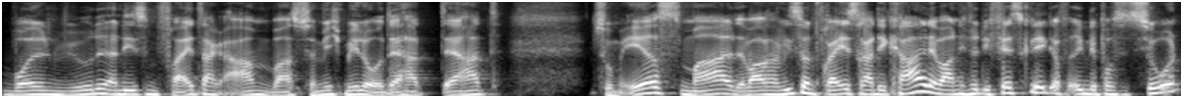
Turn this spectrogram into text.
wollen würde an diesem Freitagabend, war es für mich Milo. Der hat, der hat zum ersten Mal, der war wie so ein freies Radikal, der war nicht wirklich festgelegt auf irgendeine Position,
